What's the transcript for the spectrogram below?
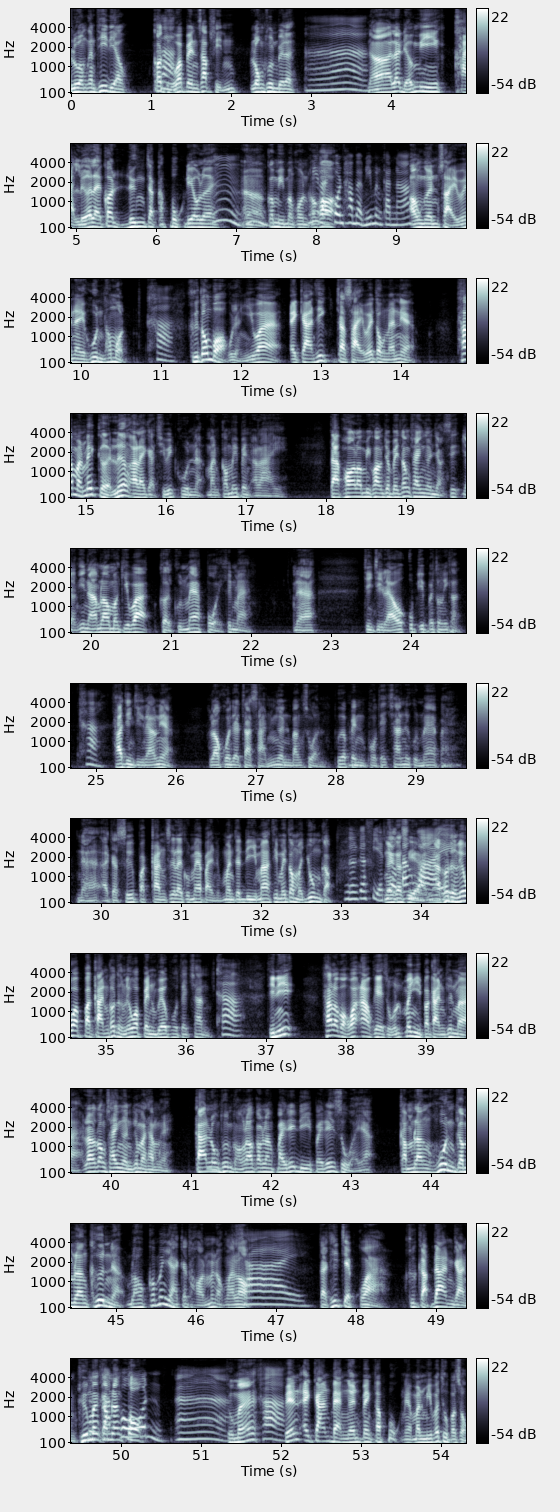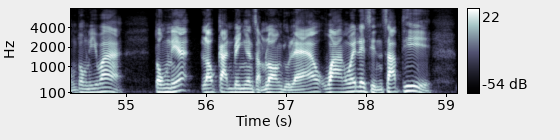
รวมกันที่เดียว ก็ค่ะ ถือว่าเป็นทรัพย์สินลงทุนไปเลยอ่า นะแล้วเดี๋ยวมีขาดเหลืออะไรก็ดึงจากกระปุกเดียวเลยอืมเอออม ก็มีบางคนเขามีหก็ลายคนทำแบบนี้เหมือนกันนะ เอาเงินใส่ไว้ในหุ้นทั้งหมด ค่ะ คือต้องบอกอย่างนี้ว่าไอการที่จะใส่ไว้ตรงนั้นเนี่ย ถ้ามันไม่เกิดเรื่องอะไรกับชีวิตคุณอะมันก็ไม่เป็นอะไร แต่พอเรามีความจำเป็นต้องใช้เงินอย่างที่อย่างที่น้ำเล่าเมื่อกี้ว่าเกิดคุณแม่ป่วยขึ้นมานะจริง ๆ แล้วอุบอิบไปตรงนี้ก่อน ค่ะ ถ้าจริง ๆ แล้วเนี่ย เราควรจะจัดสรรเงินบางส่วน เพื่อเป็น protection ให้คุณแม่ไปนะอาจจะซื้อประกันซื้ออะไรคุณแม่ไป มันจะดีมากที่ไม่ต้องมายุ่งกับเงินเกษียณเงิที่นเกเราตั้ษีงยณไว้นะเขาถึงเรียกว่าประกันเขาถึงเรียกว่าเป็น well protection ค่ะ ทีนี้ถ้าเราบอกว่าอ้าวโอเคศูนย์ไม่มีประกันขึ้นมาแล้วเราต้องใช้เงินขึ้นมาทำไง การลงทุนของเรากำลังไปได้ดีไปได้สวยอะ กำลังหุ้นกำลังขึ้นเนี่ยเราก็ไม่อยากจะถอนมันออกมาหรอก ใช่แต่ที่เจ็บกว่าคือกลับด้านกัน คือมันกำลังตกขาดทุนอ่าถูกไหมค่ะ เพราะฉะนั้นไอการแบ่งเงินเป็นกระปุกเนี่ยมันมีวัตถุประสงค์ตรงนี้ว่า ตรงเนี้ยเรากันเป็นเงินสำรองอยู่แล้ว วางไว้ในสินทรัพย์ที่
